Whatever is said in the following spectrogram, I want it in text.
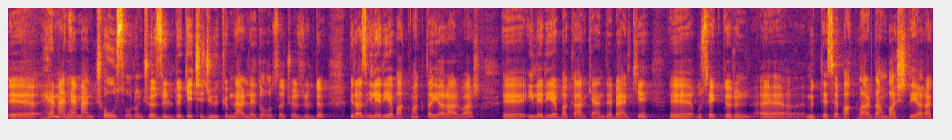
e, hemen hemen çoğu sorun çözüldü. Geçici hükümlerle de olsa çözüldü. Biraz ileriye bakmakta yarar var. E, ileriye bakarken de belki e, bu sektörün e, müktesep haklardan başlayarak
